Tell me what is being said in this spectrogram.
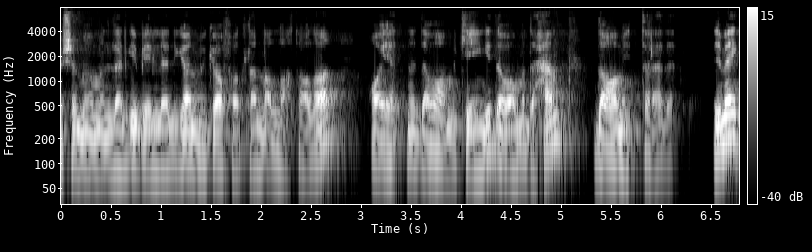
o'sha mo'minlarga beriladigan mukofotlarni alloh taolo oyatni davomi keyingi davomida ham davom ettiradi. Demak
